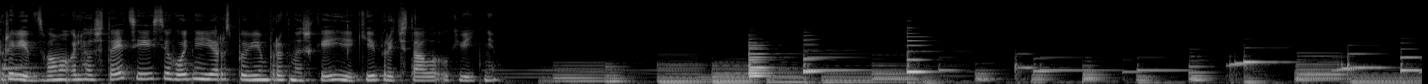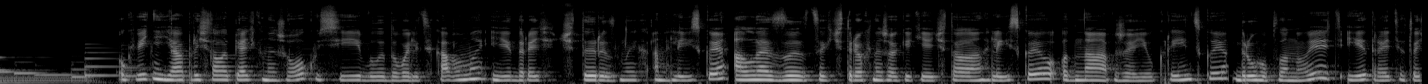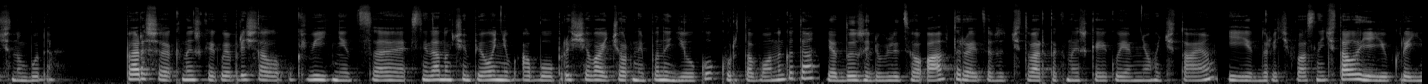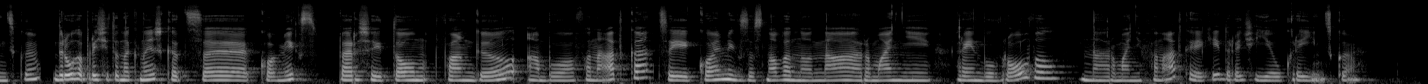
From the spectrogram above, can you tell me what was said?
Привіт, з вами Ольга Штець, і сьогодні я розповім про книжки, які прочитала у квітні. У квітні я прочитала 5 книжок, усі були доволі цікавими, і, до речі, 4 з них англійською. Але з цих чотирьох книжок, які я читала англійською, одна вже є українською, другу планують, і третя точно буде. Перша книжка, яку я прочитала у квітні, це Сніданок чемпіонів або Прощавай чорний понеділку Курта Вонегота. Я дуже люблю цього автора, і це вже четверта книжка, яку я в нього читаю. І, до речі, власне читала її українською. Друга прочитана книжка це комікс. Перший том Fangirl або Фанатка. Цей комікс засновано на романі Rainbow Rowell, на романі Фанатка, який, до речі, є українською.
